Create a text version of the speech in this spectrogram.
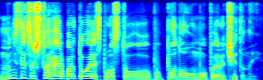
Мені здається, що Герберт Уельс просто по-новому перечитаний.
